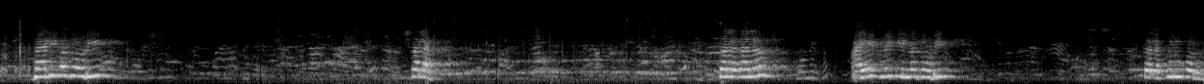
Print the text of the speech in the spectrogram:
झाली का जोडी? चला. चला झालं? आहे एकमेकींना जोडी. चला सुरू करू.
